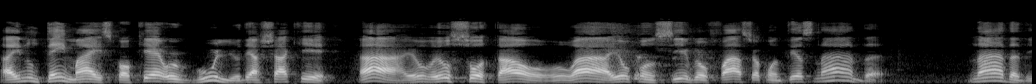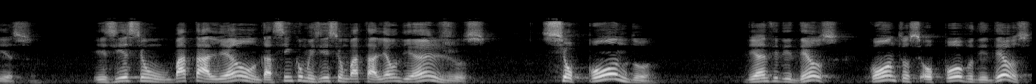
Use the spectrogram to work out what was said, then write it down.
aí não tem mais qualquer orgulho de achar que, ah, eu, eu sou tal, ou ah, eu consigo, eu faço, eu aconteço. Nada. Nada disso. Existe um batalhão, assim como existe um batalhão de anjos se opondo diante de Deus contra o povo de Deus,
